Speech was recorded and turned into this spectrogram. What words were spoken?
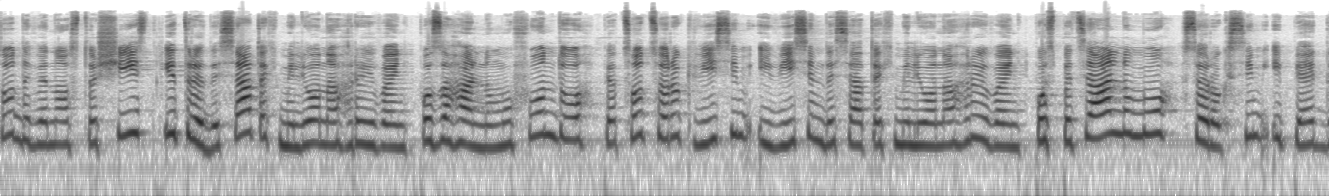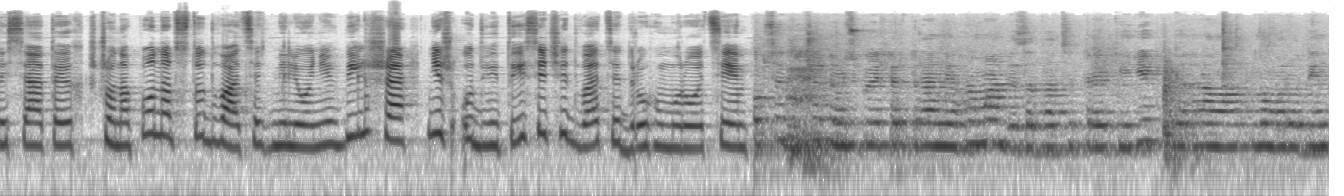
596,3 мільйона гривень. По загальному фонду 548,8 мільйона гривень. По спеціальному 47,5, що на понад 120 мільйонів більше, ніж у 2022 році. Обсяг бюджету міської територіальної громади за 23 рік програма номер 1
